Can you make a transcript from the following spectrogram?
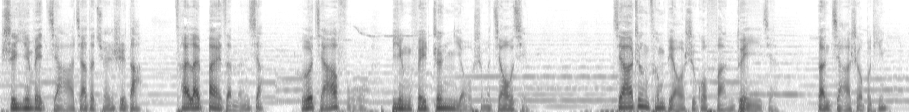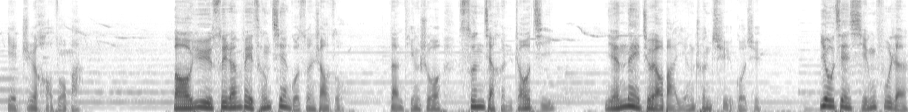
是因为贾家的权势大，才来拜在门下，和贾府并非真有什么交情。贾政曾表示过反对意见，但贾赦不听，也只好作罢。宝玉虽然未曾见过孙少祖，但听说孙家很着急，年内就要把迎春娶过去，又见邢夫人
